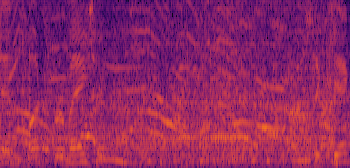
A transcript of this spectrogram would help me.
in punt formation. Comes the kick.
